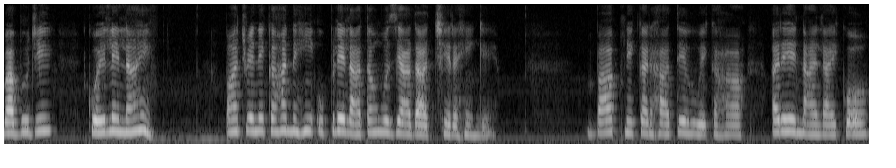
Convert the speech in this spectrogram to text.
बाबूजी, कोयले लाएँ? पाँचवें ने कहा, नहीं, उपले लाता हूँ, वो ज़्यादा अच्छे रहेंगे. बाप ने करहाते हुए कहा, अरे नालाय को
